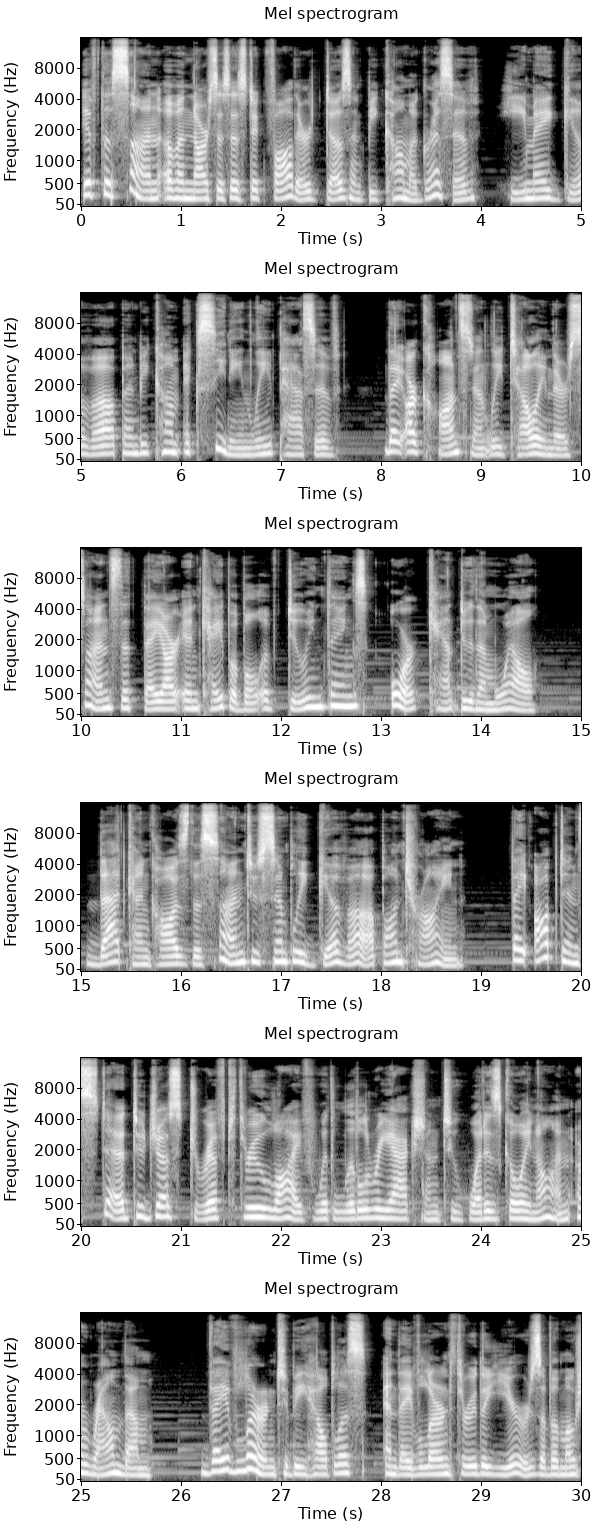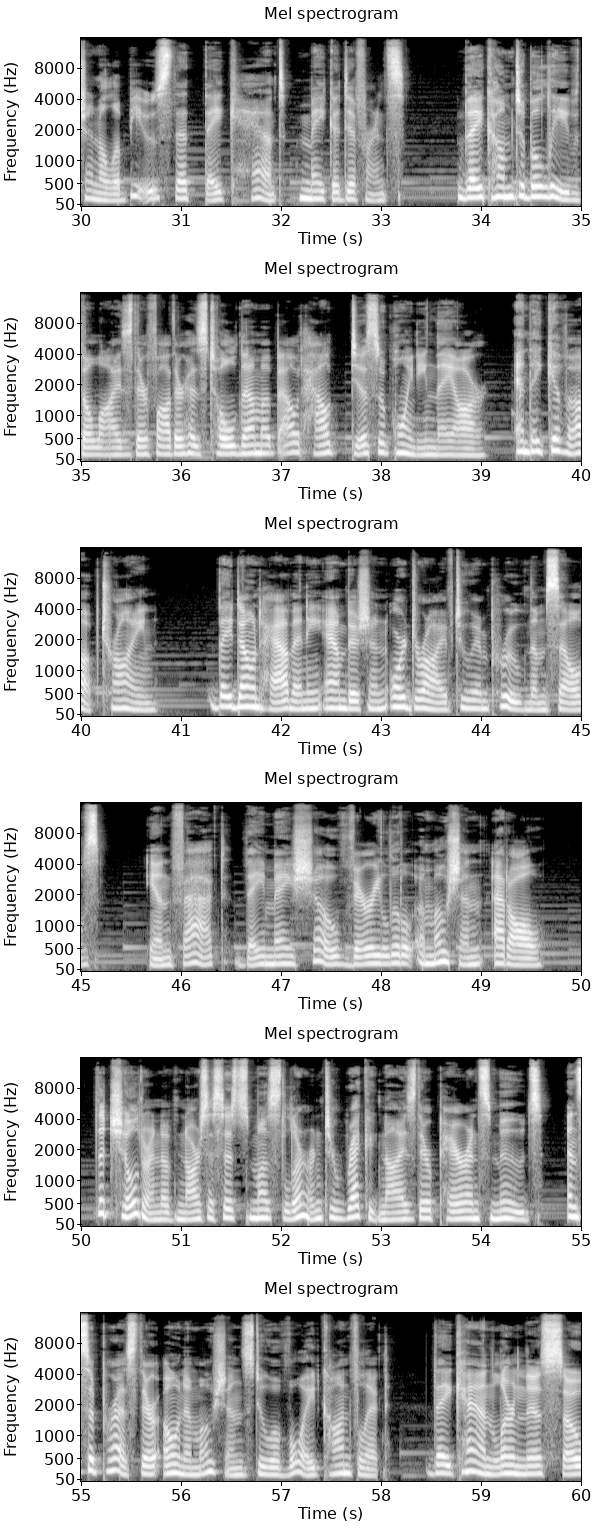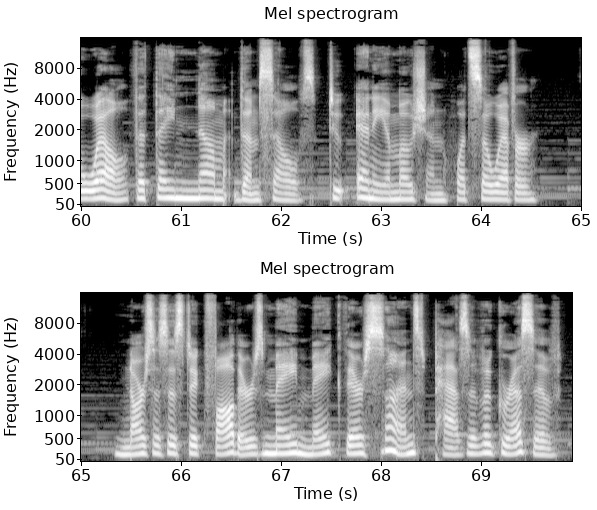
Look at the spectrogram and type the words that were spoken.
If the son of a narcissistic father doesn't become aggressive, he may give up and become exceedingly passive. They are constantly telling their sons that they are incapable of doing things or can't do them well. That can cause the son to simply give up on trying. They opt instead to just drift through life with little reaction to what is going on around them. They've learned to be helpless, and they've learned through the years of emotional abuse that they can't make a difference. They come to believe the lies their father has told them about how disappointing they are, and they give up trying. They don't have any ambition or drive to improve themselves. In fact, they may show very little emotion at all. The children of narcissists must learn to recognize their parents' moods and suppress their own emotions to avoid conflict. They can learn this so well that they numb themselves to any emotion whatsoever. Narcissistic fathers may make their sons passive aggressive.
